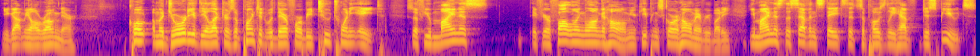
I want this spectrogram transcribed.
you got me all wrong there. Quote, a majority of the electors appointed would therefore be 228. So if you minus, if you're following along at home, you're keeping score at home, everybody, you minus the seven states that supposedly have disputes,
